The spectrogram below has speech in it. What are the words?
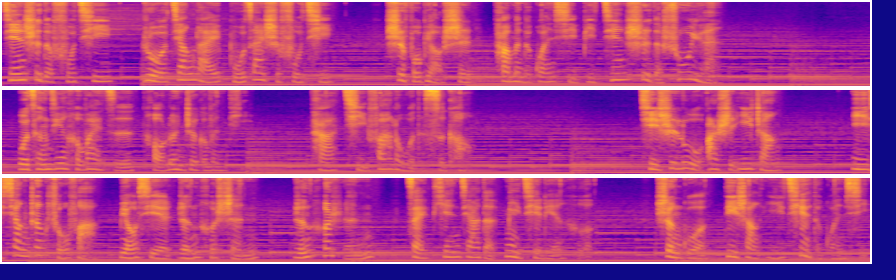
今世的夫妻若将来不再是夫妻，是否表示他们的关系比今世的疏远？我曾经和外子讨论这个问题，他启发了我的思考。启示录二十一章。以象征手法描写人和神、人和人、在天家的密切联合，胜过地上一切的关系。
